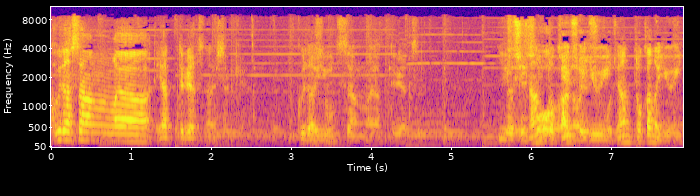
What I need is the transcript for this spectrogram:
福田さんがやってるやつ何でしたっけ？福田雄一さんがやってるやつ。よしなんとかの唯一なんとかの唯一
